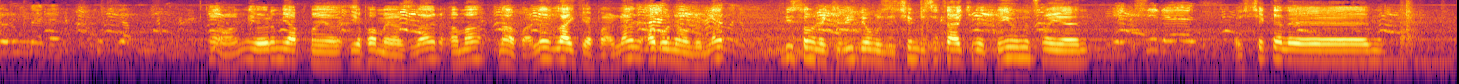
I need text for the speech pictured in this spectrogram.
Yorumları. Kötü yapmışsınlar. Tamam. Yorum yapmaya yapamayazlar ama ne yaparlar? Like yaparlar, abone olurlar. Bir sonraki videomuz için bizi takip etmeyi unutmayın. Görüşürüz. Hoşçakalın.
